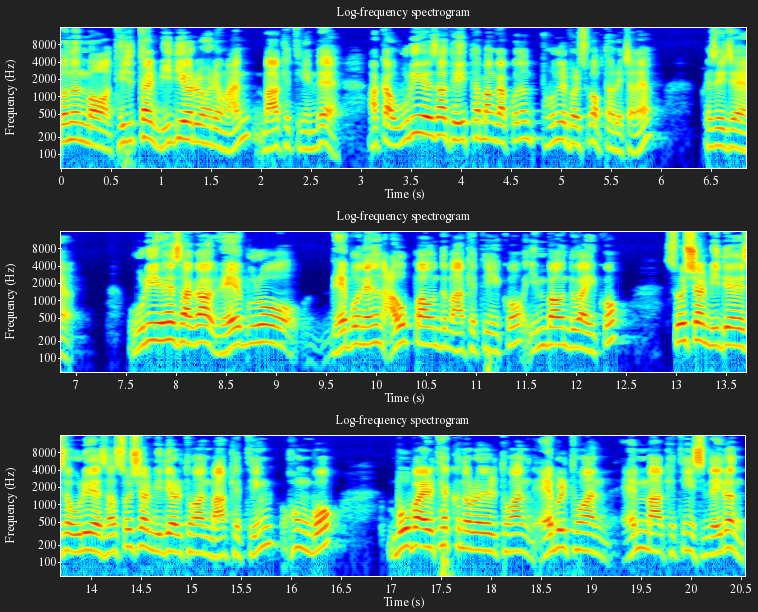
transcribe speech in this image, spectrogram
또는 뭐 디지털 미디어를 활용한 마케팅인데 아까 우리 회사 데이터만 갖고는 돈을 벌 수가 없다고 그랬잖아요. 그래서 이제 우리 회사가 외부로 내보내는 아웃바운드 마케팅이 있고 인바운드가 있고 소셜 미디어에서 우리 회사 소셜 미디어를 통한 마케팅, 홍보, 모바일 테크놀로지를 통한 앱을 통한 앱 마케팅이 있습니다. 이런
